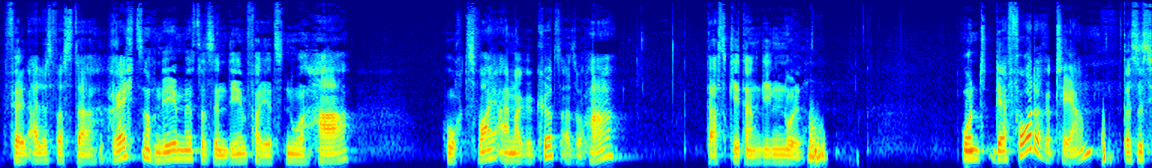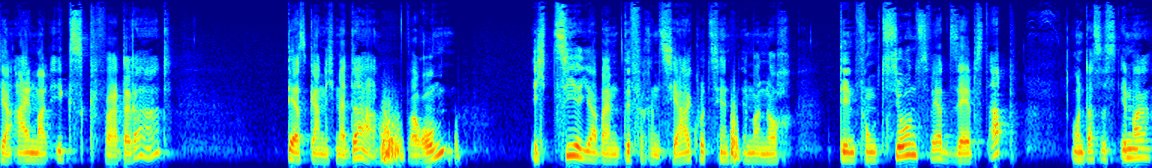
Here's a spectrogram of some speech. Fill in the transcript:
fällt alles, was da rechts noch neben ist, das ist in dem Fall jetzt nur h hoch 2 einmal gekürzt, also h, das geht dann gegen 0. Und der vordere Term, das ist ja einmal x Quadrat, der ist gar nicht mehr da. Warum? Ich ziehe ja beim Differentialquotienten immer noch den Funktionswert selbst ab und das ist immer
